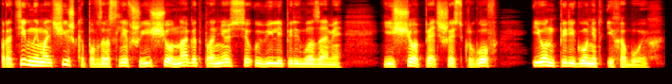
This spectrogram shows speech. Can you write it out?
Противный мальчишка, повзрослевший еще на год, пронесся у Вилли перед глазами. Еще пять-шесть кругов, и он перегонит их обоих.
